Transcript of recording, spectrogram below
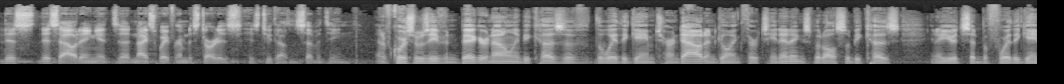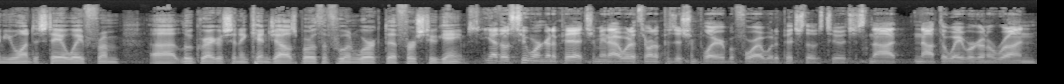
this this outing, it's a nice way for him to start his, his 2017. And of course, it was even bigger not only because of the way the game turned out and going 13 innings, but also because you know you had said before the game you wanted to stay away from uh, Luke Gregerson and Ken Giles, both of who had worked the first two games. Yeah, those two weren't going to pitch. I mean, I would have thrown a position player before I would have pitched those two. It's just not not the way we're going to run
